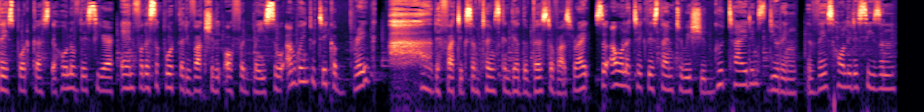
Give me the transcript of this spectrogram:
this podcast the whole of this year and for the support that you've actually offered me. So, I'm going to take a break. the fatigue sometimes can get the best of us, right? So, I want to take this time to wish you good tidings during this holiday season.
